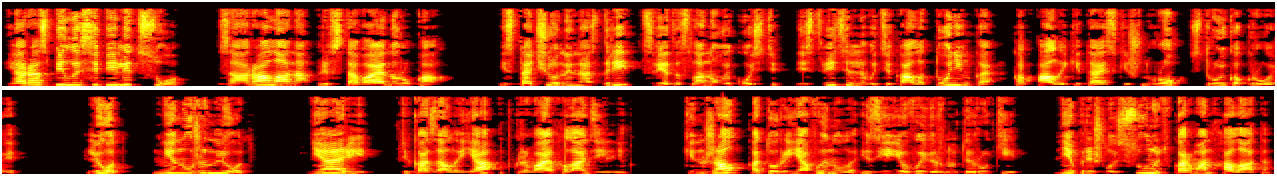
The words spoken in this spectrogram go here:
Я разбила себе лицо!» Заорала она, привставая на руках. Из точенной ноздри цвета слоновой кости действительно вытекала тоненькая, как алый китайский шнурок, струйка крови. «Лед! Мне нужен лед!» «Не ори!» — приказала я, открывая холодильник. Кинжал, который я вынула из ее вывернутой руки, мне пришлось сунуть в карман халата.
